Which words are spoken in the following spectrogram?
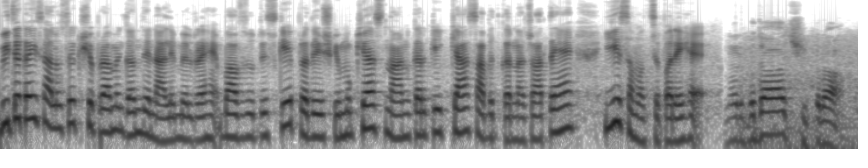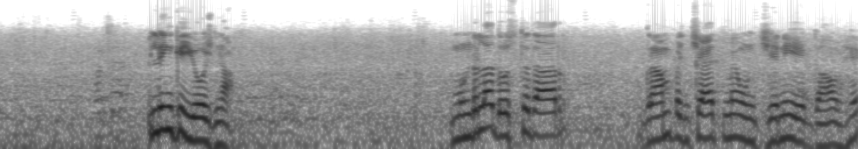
बीते कई सालों से क्षिप्रा में गंदे नाले मिल रहे हैं। बावजूद इसके, प्रदेश के मुखिया स्नान करके क्या साबित करना चाहते हैं, ये समझ से परे है। नर्मदा क्षिप्रा लिंक योजना। मुंडला दोस्तदार ग्राम पंचायत में उज्जैनी एक गाँव है।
